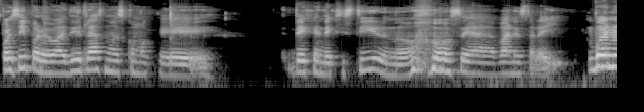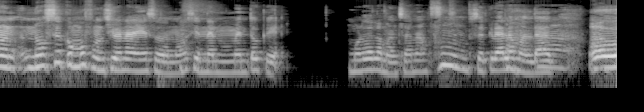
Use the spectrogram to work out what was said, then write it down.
Pues sí, pero evadirlas no es como que dejen de existir, ¿no? O sea, van a estar ahí. Bueno, no sé cómo funciona eso, ¿no? Si en el momento que muerde la manzana, ¡fum! se crea la maldad. O,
